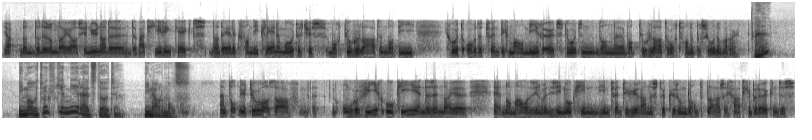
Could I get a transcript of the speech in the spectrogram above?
Ja, dat, dat, is omdat je als je nu naar de, de wetgeving kijkt, dat eigenlijk van die kleine motortjes wordt toegelaten dat die grote orde 20 maal meer uitstoten dan uh, wat toegelaten wordt van een personenwagen. Huh? Die mogen 20 keer meer uitstoten, die mormels. En tot nu toe was dat ongeveer oké, in de zin dat je normaal gezien ook geen, geen 20 uur aan een stuk zo'n blandblazer gaat gebruiken. Dus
